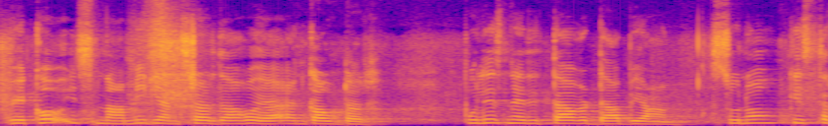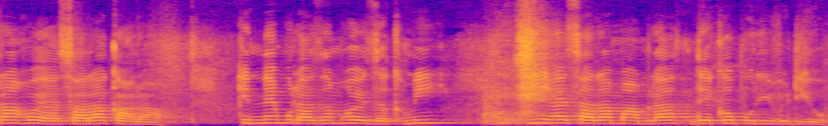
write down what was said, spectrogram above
ਵੇਖੋ ਇਸ ਨਾਮੀ ਗੈਂਗਸਟਰ ਦਾ ਹੋਇਆ ਐਨਕਾਊਂਟਰ ਪੁਲਿਸ ਨੇ ਦਿੱਤਾ ਵੱਡਾ ਬਿਆਨ ਸੁਣੋ ਕਿਸ ਤਰ੍ਹਾਂ ਹੋਇਆ ਸਾਰਾ ਕਾਰਾ ਕਿੰਨੇ ਮੁਲਾਜ਼ਮ ਹੋਏ ਜ਼ਖਮੀ ਕੀ ਹੈ ਸਾਰਾ ਮਾਮਲਾ ਦੇਖੋ ਪੂਰੀ ਵੀਡੀਓ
